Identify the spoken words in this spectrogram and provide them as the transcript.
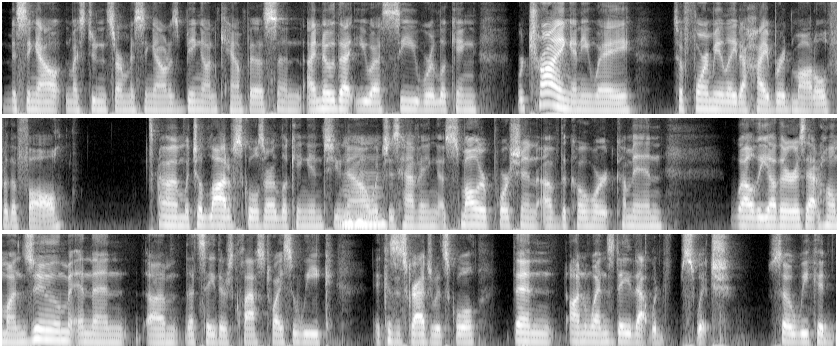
missing out, my students are missing out, is being on campus. And I know that USC we're looking, we're trying anyway to formulate a hybrid model for the fall. Um, which a lot of schools are looking into now, which is having a smaller portion of the cohort come in while the other is at home on Zoom, and then um, let's say there's class twice a week because it's graduate school, then on Wednesday that would switch. So we could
